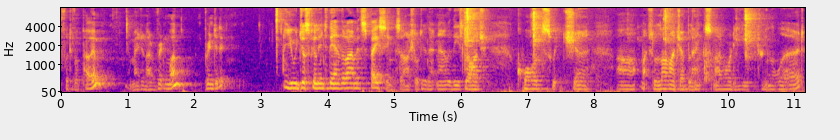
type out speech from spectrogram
foot of a poem, imagine I've written one, printed it, you would just fill into the end of the line with spacing. So I shall do that now with these large quads, which uh, are much larger blanks than I've already used between the word.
